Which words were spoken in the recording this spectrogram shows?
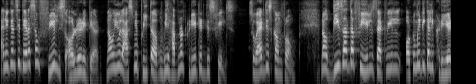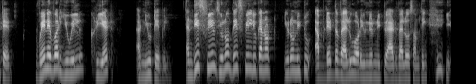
and you can see there are some fields already there. Now you'll ask me, Preetham, we have not created these fields. So where this come from? Now these are the fields that will automatically created whenever you will create a new table. And these fields, you know, this field you cannot, you don't need to update the value or you don't need to add value or something. You,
